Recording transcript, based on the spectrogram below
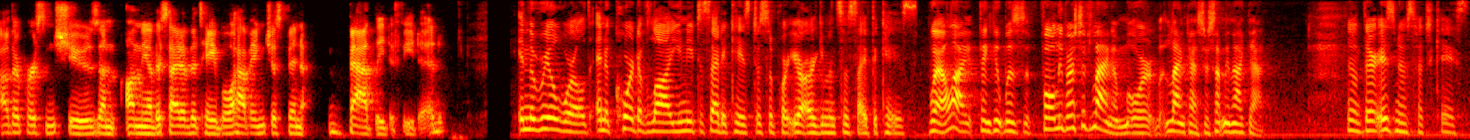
other person's shoes and on the other side of the table, having just been badly defeated. In the real world, in a court of law, you need to cite a case to support your argument, so cite the case. Well, I think it was Foley versus Langham or Lancaster, something like that. No, there is no such case.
